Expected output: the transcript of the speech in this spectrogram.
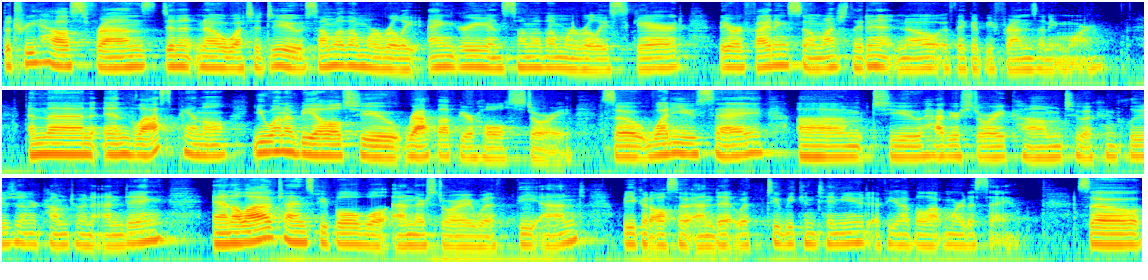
The treehouse friends didn't know what to do. Some of them were really angry and some of them were really scared. They were fighting so much they didn't know if they could be friends anymore. And then in the last panel, you want to be able to wrap up your whole story. So what do you say um, to have your story come to a conclusion or come to an ending? And a lot of times people will end their story with the end, but you could also end it with to be continued if you have a lot more to say. So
